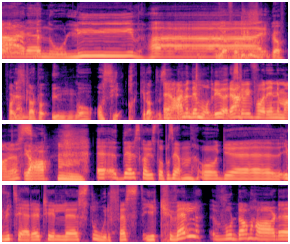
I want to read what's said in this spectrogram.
Er det noe liv Vi har her? faktisk, vi har faktisk klart å unngå å si akkurat det Ja, Nei, men det må dere gjøre. Skal vi få det inn i manus? Ja. Eh, dere skal jo stå på scenen og eh, inviterer til eh, storfest i kveld. Hvordan har det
